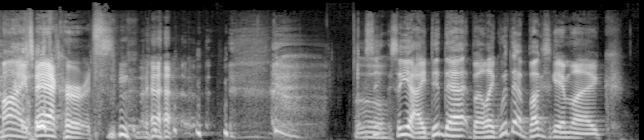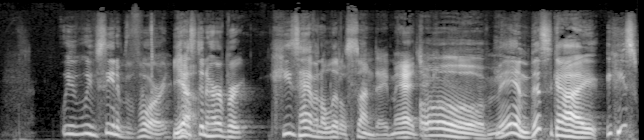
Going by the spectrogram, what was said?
My back hurts. so, oh. so yeah, I did that, but like with that Bucks game, like we've we've seen it before. Yeah. Justin Herbert, he's having a little Sunday magic. Oh man, this guy, he's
